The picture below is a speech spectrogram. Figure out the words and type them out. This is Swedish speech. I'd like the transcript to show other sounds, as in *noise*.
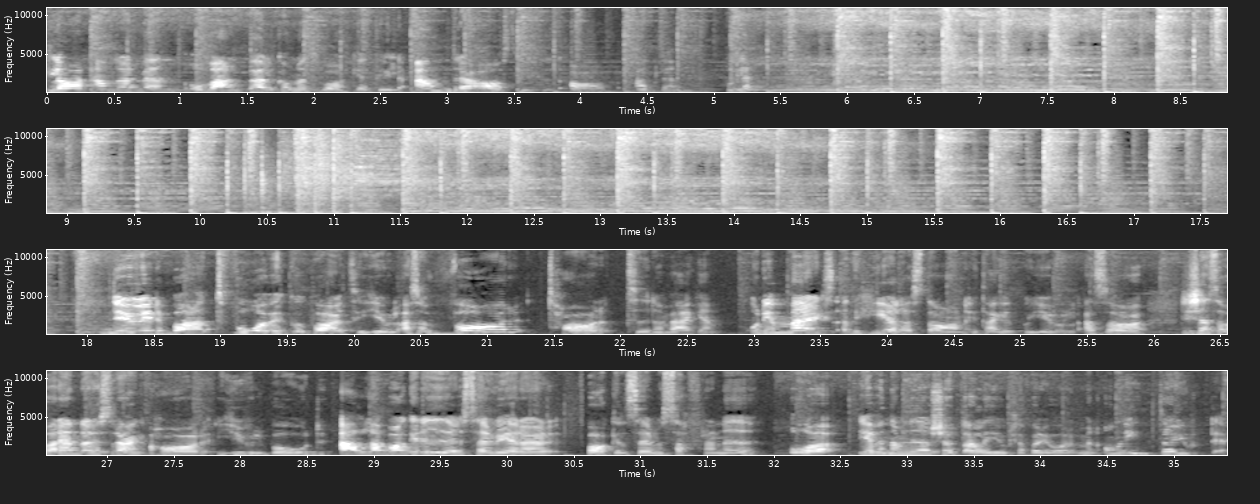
Glad andra advent och varmt välkomna tillbaka till andra avsnittet av Advent på glänt. Nu är det bara två veckor kvar till jul. Alltså var tar tiden vägen? Och det märks att hela stan är taggad på jul. Alltså det känns som varenda restaurang har julbord. Alla bagerier serverar bakelser med saffran i. Och jag vet inte om ni har köpt alla julklappar i år, men om ni inte har gjort det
